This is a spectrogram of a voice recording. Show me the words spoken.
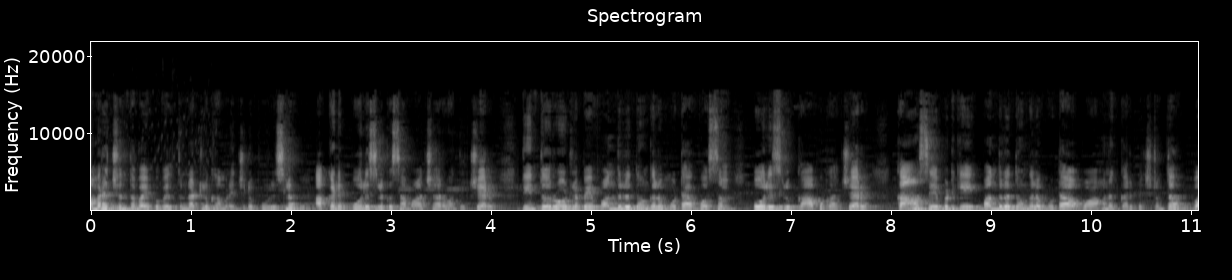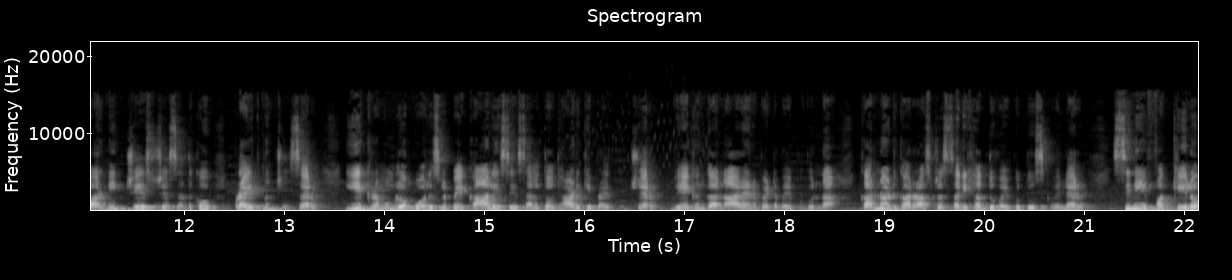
అమరచింత వైపు వెళ్తున్నట్లు గమనించిన పోలీసులు అక్కడి పోలీసులకు సమాచారం అందించారు. దీంతో రోడ్లపై పందులు దొంగల ముఠా కోసం పోలీసులు కాపు కాచారు. కాసేపటికి పందుల దొంగల ముఠా వాహనం కనిపించడంతో వారిని చేసు చేసేందుకు ప్రయత్నం చేశారు. ఈ క్రమంలో పోలీసులపై ఖాళీ సీసాలతో దాడికి ప్రయత్నించారు. వేగంగా నారాయణపేట వైపు ఉన్న కర్ణాటక రాష్ట్ర సరిహద్దు వైపు దూసుకువెళ్ళారు. సినీ ఫక్కీలో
